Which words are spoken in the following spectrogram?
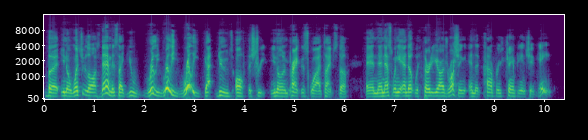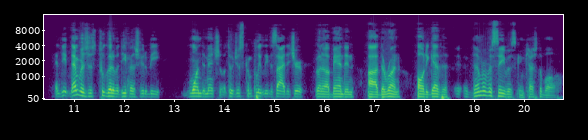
But you know, once you lost them, it's like you really, really, really got dudes off the street. You know, in practice squad type stuff, and then that's when you end up with 30 yards rushing in the conference championship game. And De- Denver's just too good of a defense for you to be one dimensional to just completely decide that you're going to abandon uh, the run altogether, If Denver receivers can catch the ball,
